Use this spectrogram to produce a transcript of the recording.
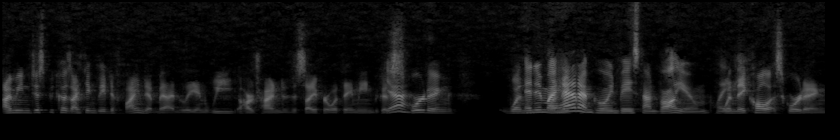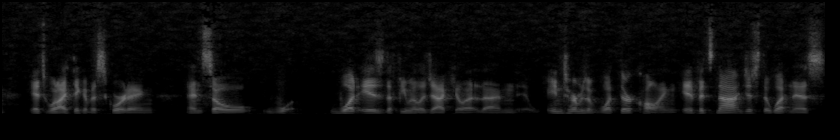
I mean, just because I think they defined it badly, and we are trying to decipher what they mean. Because Yeah. squirting, when and in my when they head, I'm going based on volume. Like when they call it squirting, it's what I think of as squirting. And so, wh- what is the female ejaculate then, in terms of what they're calling? If it's not just the wetness,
